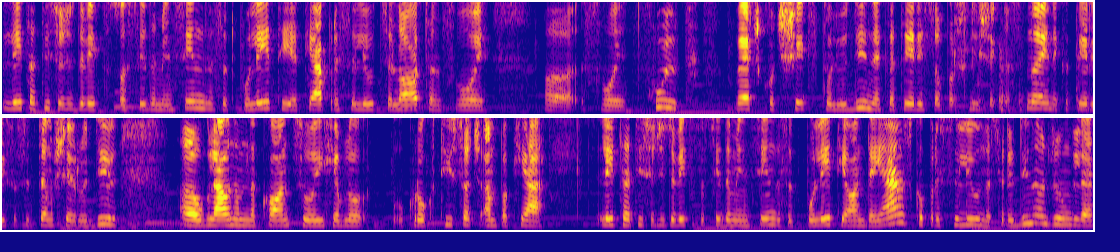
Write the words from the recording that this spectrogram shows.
leta 1977, poleti, je tja preselil celoten svoj, uh, svoj kult, več kot 600 ljudi, nekateri so prišli še kasneje, nekateri so se tam še rodili, v glavnem na koncu jih je bilo okrog tisoč, ampak ja, leta 1977 poletje je on dejansko preselil na sredino džungle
